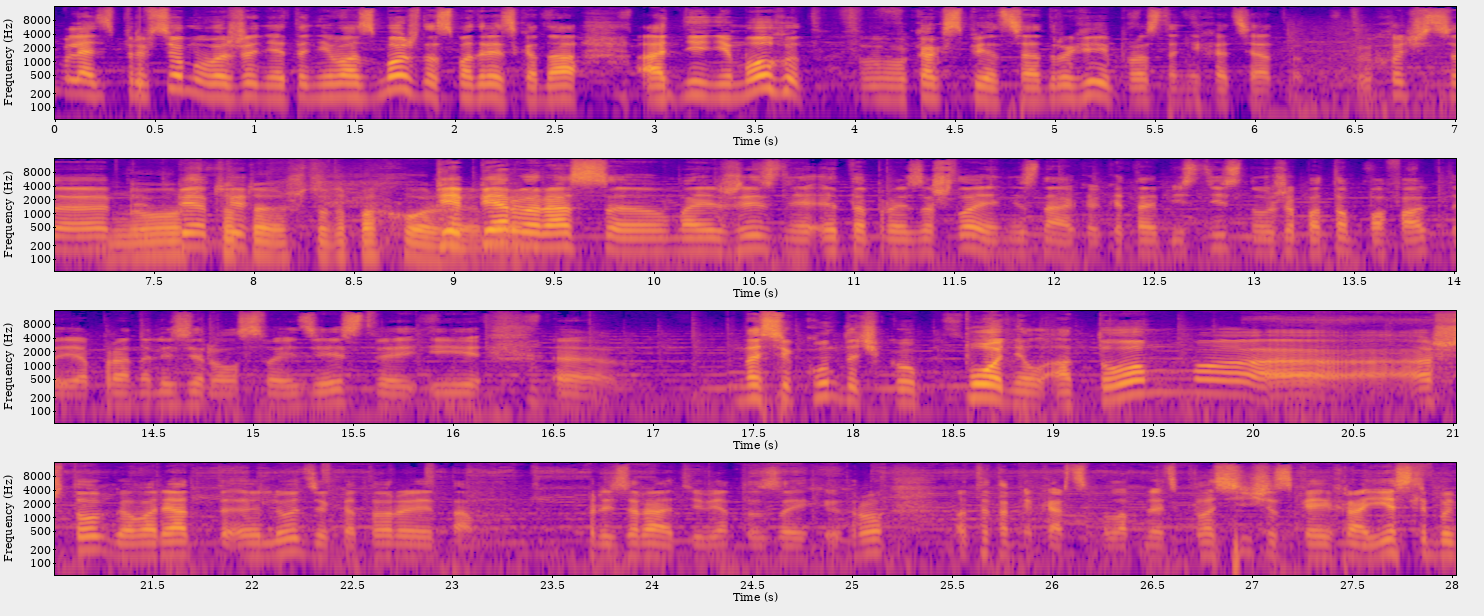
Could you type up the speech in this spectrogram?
блядь, при всем уважении это невозможно смотреть, когда одни не могут, как специи, а другие просто не хотят. Хочется... Ну, что-то, что-то похожее. Первый да. раз э, в моей жизни это произошло, я не знаю, как это объяснить, но уже потом по факту я проанализировал свои действия и э, на секундочку понял о том, э, что говорят люди, которые там презирают Ювентус за их игру. Вот это, мне кажется, была, блядь, классическая игра. Если бы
